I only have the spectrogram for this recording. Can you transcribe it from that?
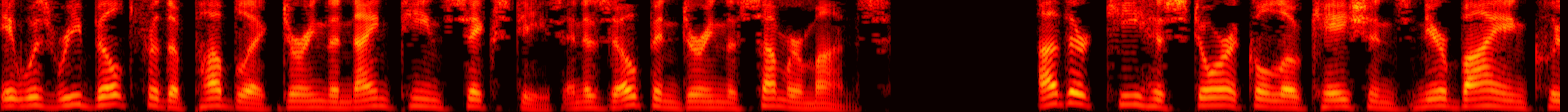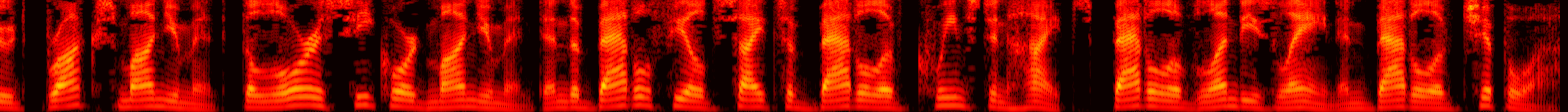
It was rebuilt for the public during the 1960s and is open during the summer months. Other key historical locations nearby include, Brock's Monument, the Laura Secord Monument and the battlefield sites of Battle of Queenston Heights, Battle of Lundy's Lane and Battle of Chippewa.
